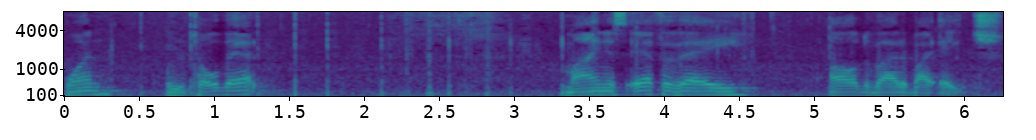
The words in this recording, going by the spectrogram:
One. We were told that. Minus f of a, all divided by h.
